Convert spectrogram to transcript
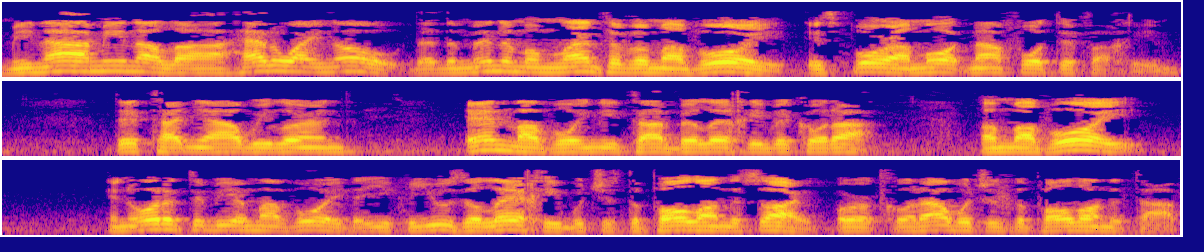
Mina Amin Allah, how do I know that the minimum length of a mavoy is four amot, not four tefachim? The Tanya we learned, En mavoy nitar belechi vekora. A mavoy, in order to be a mavoy, that you can use a lechi, which is the pole on the side, or a korah, which is the pole on the top.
